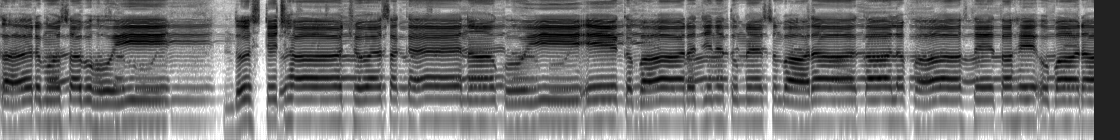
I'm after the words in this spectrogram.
ਕਰਮ ਸਭ ਹੋਈ। ਦੁਸ਼ਟ ਛਾ ਛੁਐ ਸਕੈ ਨਾ ਕੋਈ, ਏਕ ਬਾਰ ਜਿਨ ਤੁਮੈ ਸੰਭਾਰਾ, ਕਾਲ ਫਾਸਤੇ ਤਹੇ ਉਬਾਰਾ।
